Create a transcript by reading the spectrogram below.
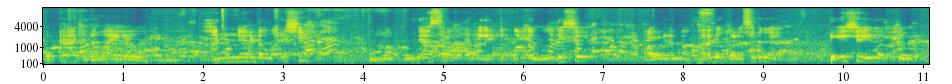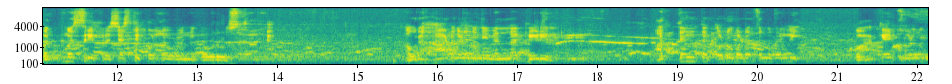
ಪುಟ್ಟರಾಜ ಗವಾಯಿಗಳು ಹನ್ನೆರಡು ವರ್ಷ ತಮ್ಮ ಪುಣ್ಯಾಶ್ರಮದಲ್ಲಿ ಇಟ್ಟುಕೊಂಡು ಓದಿಸಿ ಅವರನ್ನು ಹೊರಗೆ ಕಳಿಸಿದ್ರೆ ದೇಶ ಇವತ್ತು ಪದ್ಮಶ್ರೀ ಪ್ರಶಸ್ತಿ ಕೊಟ್ಟು ಅವರನ್ನು ಗೌರವಿಸ್ತು. ಅವರ ಹಾಡುಗಳನ್ನು ನೀವೆಲ್ಲ ಕೇಳಿರಿ. ಅತ್ಯಂತ ಕಡುಬಡತನದಲ್ಲಿ ಪಾಕೆಟ್ ಒಳಗೆ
